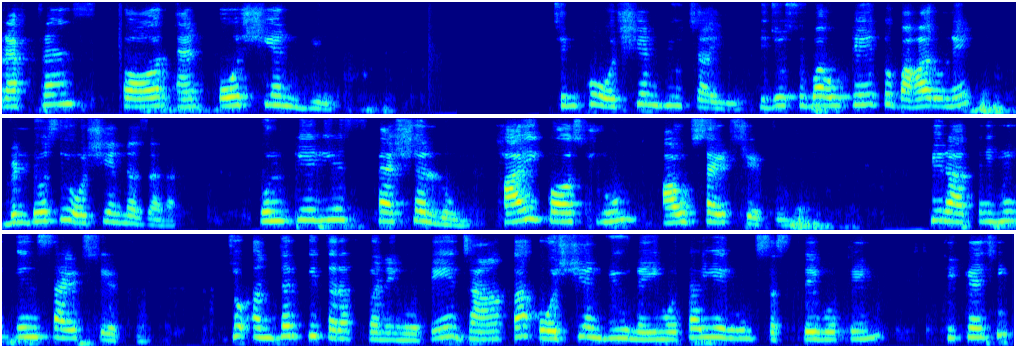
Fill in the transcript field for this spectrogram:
preference for an ocean view. जिनको ओशियन व्यू चाहिए, कि जो सुबह उठे तो बाहर उन्हें विंडो से ओशियन नज़र आए। उनके लिए special room high cost room outside stateroom फिर आते हैं इनसाइड स्टेट रूम जो अंदर की तरफ़ बने होते हैं, जहाँ का ओशियन व्यू नहीं होता, ये रूम सस्ते होते हैं। ठीक है जी?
